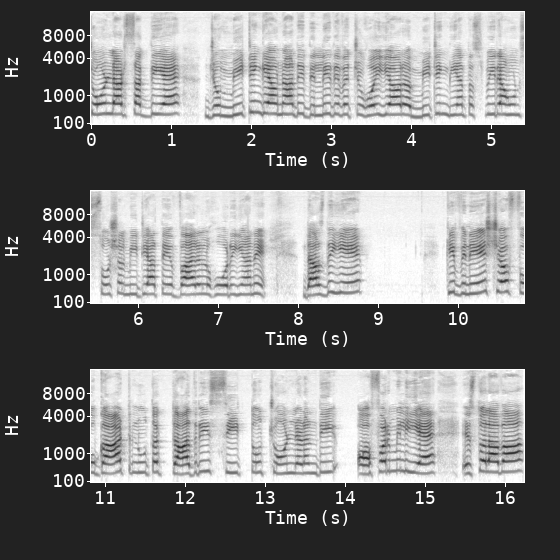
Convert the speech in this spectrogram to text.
ਚੋਣ ਲੜ ਸਕਦੀ ਹੈ। ਜੋ ਮੀਟਿੰਗ ਹੈ ਉਹਨਾਂ ਦੀ ਦਿੱਲੀ ਦੇ ਵਿੱਚ ਹੋਈ ਹੈ ਔਰ ਮੀਟਿੰਗ ਦੀਆਂ ਤਸਵੀਰਾਂ ਹੁਣ ਸੋਸ਼ਲ ਮੀਡੀਆ ਤੇ ਵਾਇਰਲ ਹੋ ਰਹੀਆਂ ਨੇ। ਦੱਸ ਦਈਏ ਕਿ ਵਿਨੇਸ਼ ਫੋਗਾਟ ਨੂੰ ਤਾਂ ਦਾਦਰੀ ਸੀਟ ਤੋਂ ਚੋਣ ਲੜਨ ਦੀ ਆਫਰ ਮਿਲੀ ਹੈ। ਇਸ ਤੋਂ ਇਲਾਵਾ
